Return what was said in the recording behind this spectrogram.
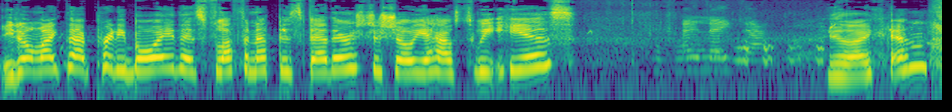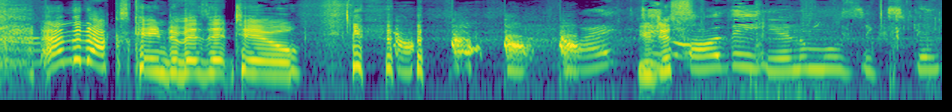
You don't like that pretty boy that's fluffing up his feathers to show you how sweet he is? I like that. You like him? And the ducks came to visit too. You just- all the animals escape.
